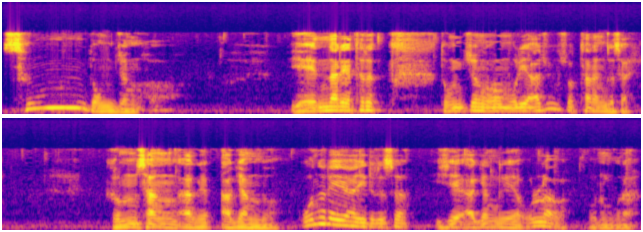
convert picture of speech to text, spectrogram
성문동정호 옛날에 들었다. 동정호 물이 아주 좋다는 것을. 금상 악- 악양루 오늘에야 이르러서 이제 악양루에 올라오는구나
